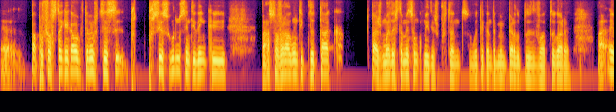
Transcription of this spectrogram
eh, pá, of Stake acaba por, também por ser, se- por, por ser seguro no sentido em que, pá, se houver algum tipo de ataque, pá, as moedas também são comidas, portanto o atacante também perde o poder de voto. Agora, pá, é,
